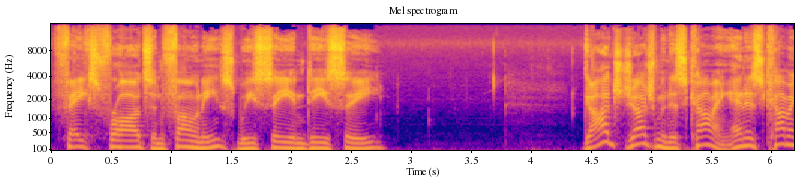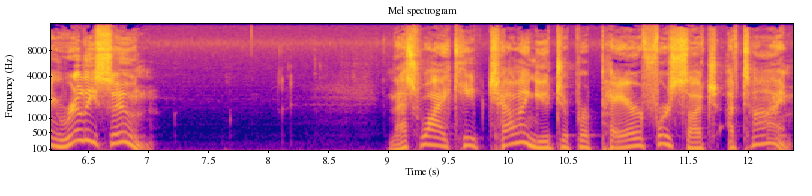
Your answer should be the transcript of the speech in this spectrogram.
fakes, frauds, and phonies we see in D.C. God's judgment is coming, and it's coming really soon. And that's why I keep telling you to prepare for such a time.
